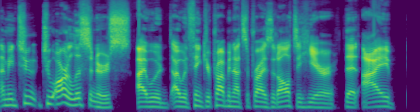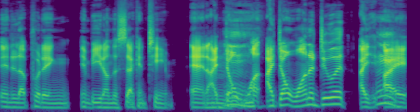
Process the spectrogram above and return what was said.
i mean to to our listeners i would i would think you're probably not surprised at all to hear that i ended up putting Embiid on the second team and i don't Mm. want i don't want to do it i Mm. i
